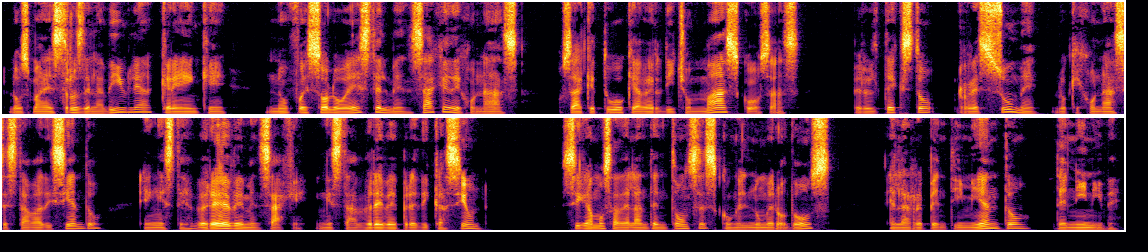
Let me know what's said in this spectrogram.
Los maestros de la Biblia creen que no fue solo este el mensaje de Jonás, o sea que tuvo que haber dicho más cosas, pero el texto resume lo que Jonás estaba diciendo en este breve mensaje, en esta breve predicación. Sigamos adelante entonces con el número 2, el arrepentimiento de Nínive.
